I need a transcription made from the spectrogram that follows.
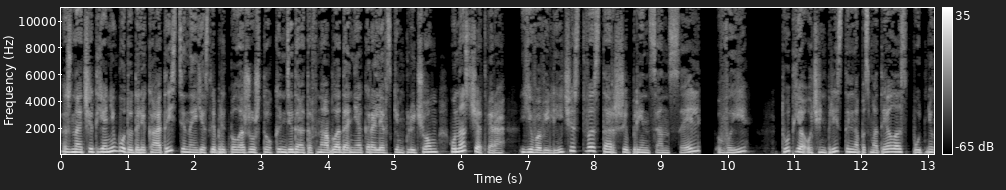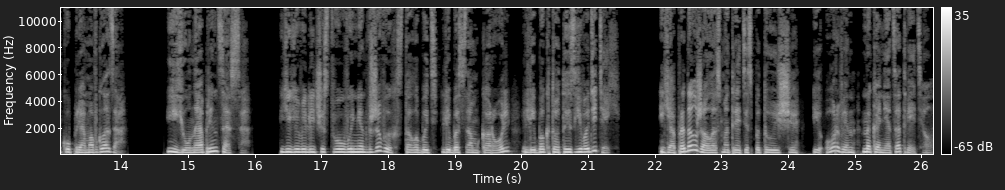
Значит, я не буду далека от истины, если предположу, что кандидатов на обладание королевским ключом у нас четверо. Его Величество, старший принц Ансель, вы... Тут я очень пристально посмотрела спутнику прямо в глаза. Юная принцесса. Ее Величество, увы, нет в живых, стало быть, либо сам король, либо кто-то из его детей. Я продолжала смотреть испытующе, и Орвин, наконец, ответил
